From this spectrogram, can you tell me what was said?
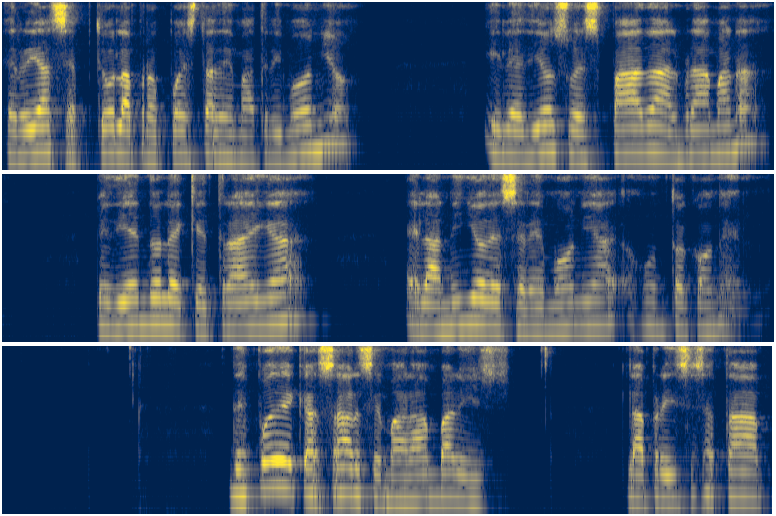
El rey aceptó la propuesta de matrimonio y le dio su espada al brahmana, pidiéndole que traiga el anillo de ceremonia junto con él. Después de casarse Maran Barish, la princesa estaba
